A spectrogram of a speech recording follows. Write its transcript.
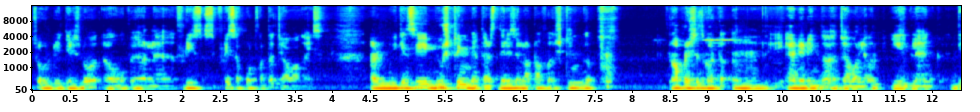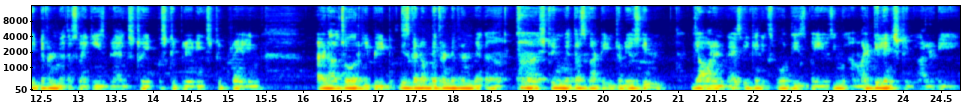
So there is no uh, open, uh, free free support for the java guys. And we can see new string methods. There is a lot of uh, string operations got um, added in the Java 11 is blank the different methods like is blank strip strip leading strip trailing and also repeat. This kind of different different uh, string methods got introduced in Java and guys. We can explore these by using a multi-line string. Already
